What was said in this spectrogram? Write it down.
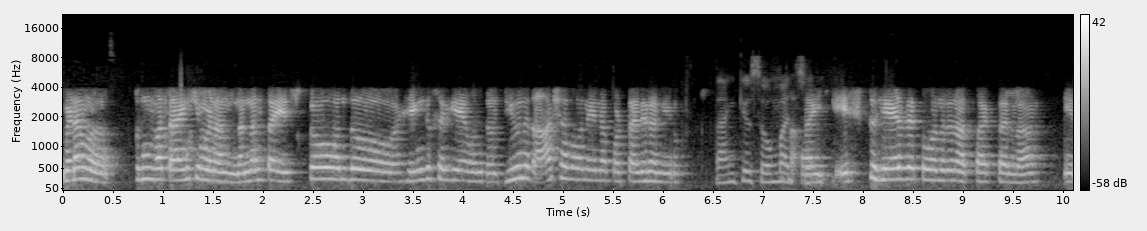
ಮೇಡಮ್ ತುಂಬಾ ಥ್ಯಾಂಕ್ ಯು ಮೇಡಮ್. ನನ್ನಂತ ಎಷ್ಟೋ ಒಂದು ಹೆಂಗಸರಿಗೆ ಒಂದು ಜೀವನದ ಆಶಾಭಾವನೆಯನ್ನ ಕೊಡ್ತಾ ಇದೀರ ನೀವು. ಥ್ಯಾಂಕ್ ಯು ಸೋ ಮಚ್ ಎಷ್ಟು ಹೇಳ್ಬೇಕು ಅಂದ್ರೆ ಅರ್ಥ ಆಗ್ತಾ ಇಲ್ಲ. ಈ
